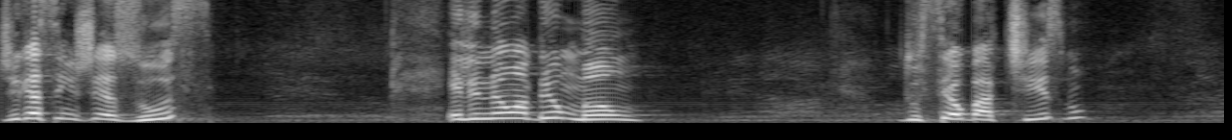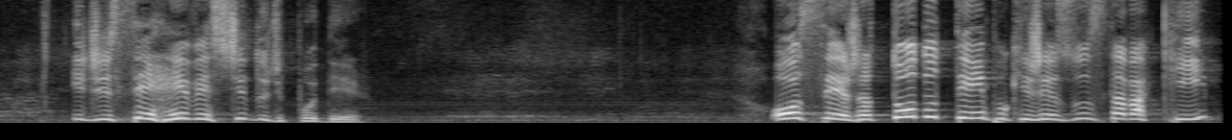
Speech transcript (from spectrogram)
Diga assim: Jesus, ele não abriu mão do seu batismo e de ser revestido de poder. Ou seja, todo o tempo que Jesus estava aqui,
